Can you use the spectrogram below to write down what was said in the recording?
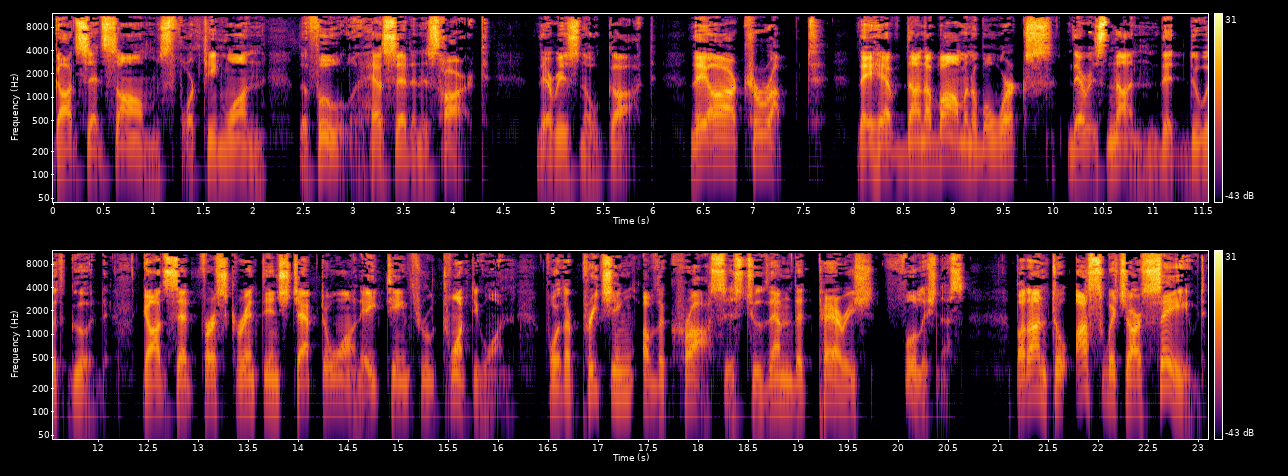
God said Psalms 14:1, The fool has said in his heart, There is no God. They are corrupt. They have done abominable works. There is none that doeth good. God said 1 Corinthians chapter 1, 18 through 21, For the preaching of the cross is to them that perish foolishness, but unto us which are saved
